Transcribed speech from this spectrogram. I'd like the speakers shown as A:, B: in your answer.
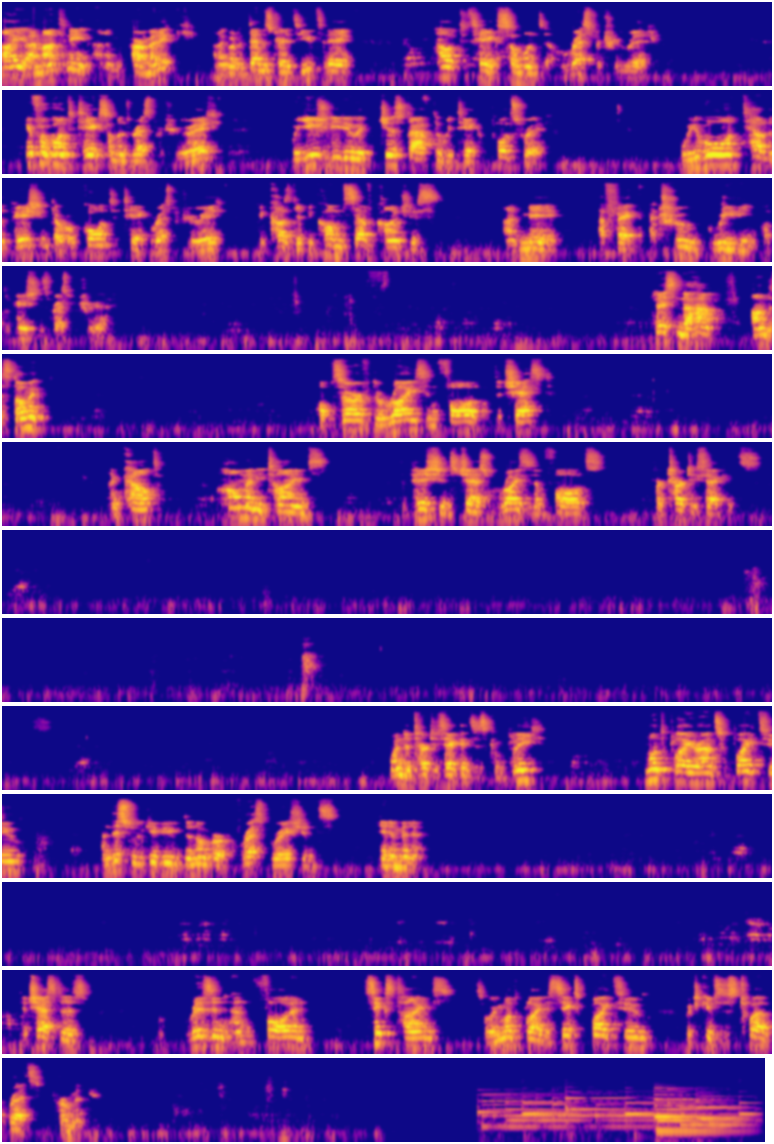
A: Hi, I'm Anthony and I'm a paramedic and I'm going to demonstrate to you today how to take someone's respiratory rate. If we're going to take someone's respiratory rate, we usually do it just after we take a pulse rate. We won't tell the patient that we're going to take respiratory rate because they become self-conscious and may affect a true reading of the patient's respiratory rate. Placing the hand on the stomach. Observe the rise and fall of the chest. And count how many times the patient's chest rises and falls for 30 seconds. When the 30 seconds is complete, multiply your answer by 2 and this will give you the number of respirations in a minute. The chest has risen and fallen six times, so we multiply the 6 by 2, which gives us 12 breaths per minute.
